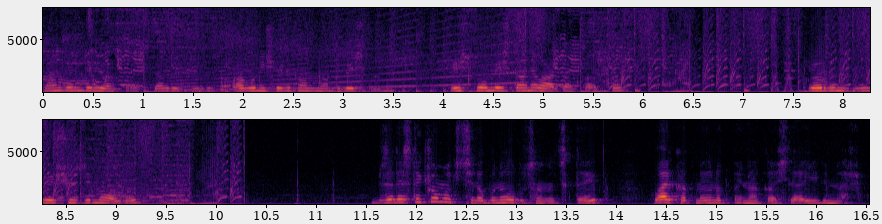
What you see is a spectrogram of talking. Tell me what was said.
Şu an gönderiyor arkadaşlar. Bekliyoruz. Abone işlemi tamamlandı. 5 tane. 515 tane vardı arkadaşlar. Gördüğünüz gibi 520 oldu. Bize destek olmak için abone ol butonuna tıklayıp like atmayı unutmayın arkadaşlar. İyi günler.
